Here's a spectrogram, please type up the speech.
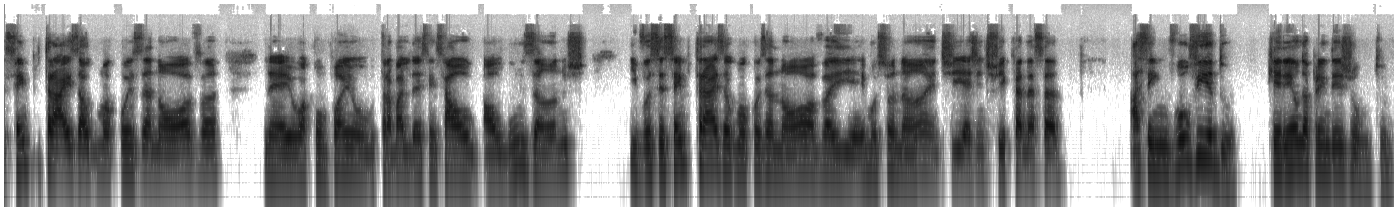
sempre traz alguma coisa nova. Né? Eu acompanho o trabalho da Essencial há alguns anos e você sempre traz alguma coisa nova e emocionante e a gente fica nessa assim envolvido, querendo aprender junto.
